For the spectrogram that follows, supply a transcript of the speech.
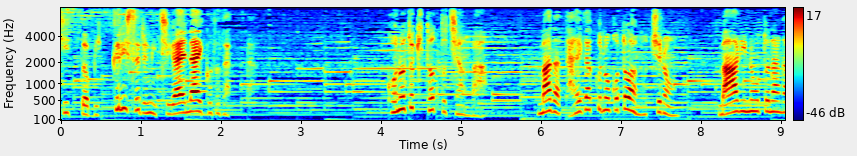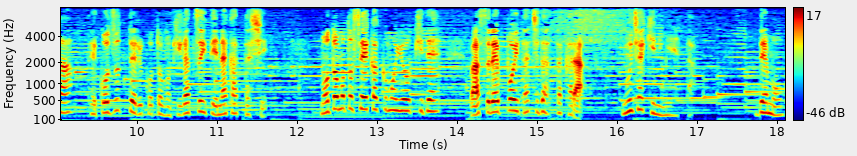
きっとびっくりするに違いないことだった。この時トットちゃんは、まだ退学のことはもちろん、周りの大人が手こずってることも気がついていなかったし、もともと性格も陽気で忘れっぽいたちだったから無邪気に見えた。でも、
